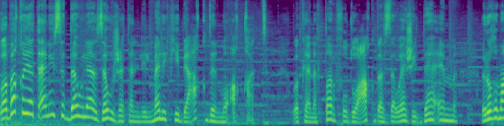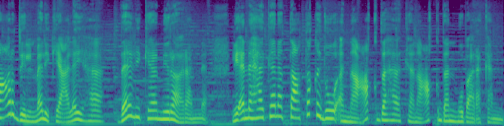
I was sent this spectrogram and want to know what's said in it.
وبقيت أنيس الدولة زوجة للملك بعقد مؤقت. وكانت ترفض عقد الزواج الدائم رغم عرض الملك عليها ذلك مرارا لأنها كانت تعتقد أن عقدها كان عقدا مباركا.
